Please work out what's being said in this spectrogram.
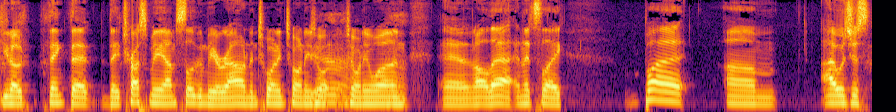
you know, think that they trust me. I'm still going to be around in 2020, Yeah, 21, and all that. And it's like, but um, I was just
